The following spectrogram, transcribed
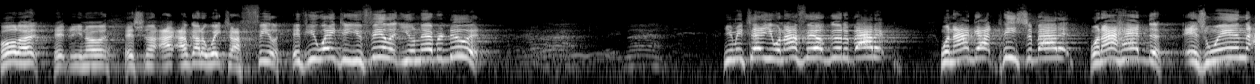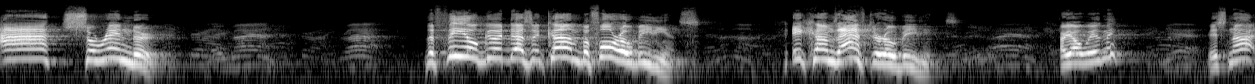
well, I, it, you know, it's not, I, have got to wait till I feel it. If you wait till you feel it, you'll never do it. You may tell you when I felt good about it, when I got peace about it, when I had to, is when I surrendered. The feel good doesn't come before obedience, it comes after obedience. Are y'all with me? It's not,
